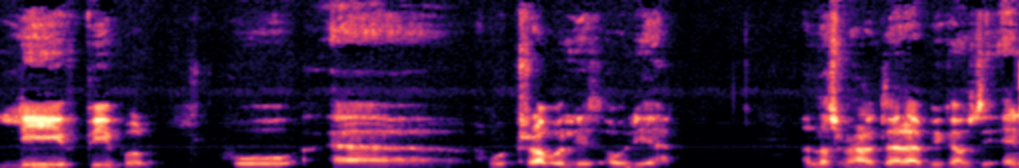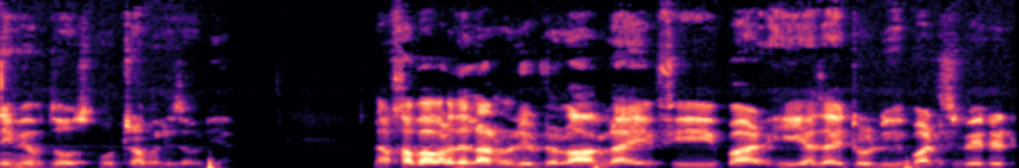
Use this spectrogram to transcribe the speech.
leave people who uh, who trouble his awliya. Allah subhanahu wa ta'ala becomes the enemy of those who trouble his awliya. Now Khabab lived a long life. He, he, as I told you, he participated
